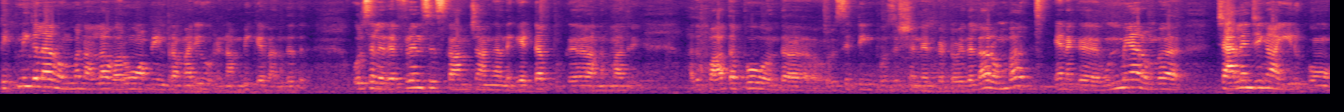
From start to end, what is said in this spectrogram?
டெக்னிக்கலாக ரொம்ப நல்லா வரும் அப்படின்ற மாதிரி ஒரு நம்பிக்கை வந்தது. ஒரு சில ரெஃபரன்சஸ் காமிச்சாங்க அந்த கெட்டப்புக்கு அந்த மாதிரி. அது பார்த்தப்போ அந்த ஒரு சிட்டிங் பொசிஷன் இருக்கட்டும் இதெல்லாம் ரொம்ப எனக்கு உண்மையாக ரொம்ப சேலஞ்சிங்காக இருக்கும்.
